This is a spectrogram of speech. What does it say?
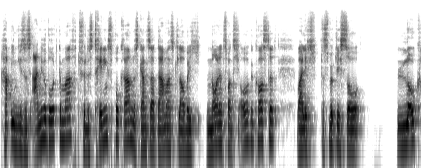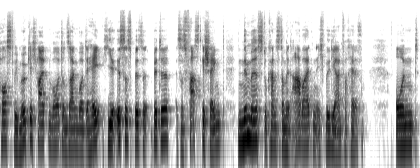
habe ihnen dieses Angebot gemacht für das Trainingsprogramm. Das Ganze hat damals, glaube ich, 29 Euro gekostet, weil ich das wirklich so low cost wie möglich halten wollte und sagen wollte, hey, hier ist es bitte, bitte, es ist fast geschenkt, nimm es, du kannst damit arbeiten, ich will dir einfach helfen. Und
